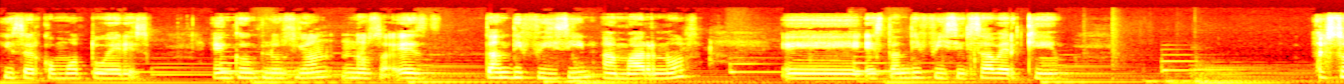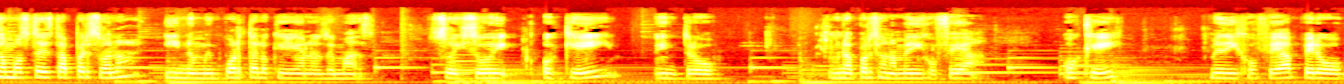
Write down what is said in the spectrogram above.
y ser como tú eres. En conclusión, nos, es tan difícil amarnos, eh, es tan difícil saber que somos de esta persona y no me importa lo que digan los demás. Soy, soy, ok, entró una persona me dijo fea, ok, me dijo fea, pero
